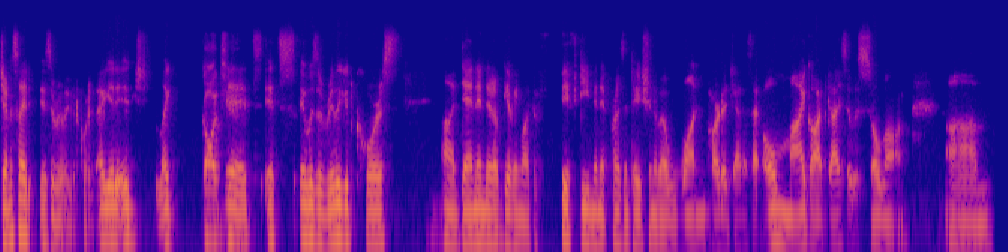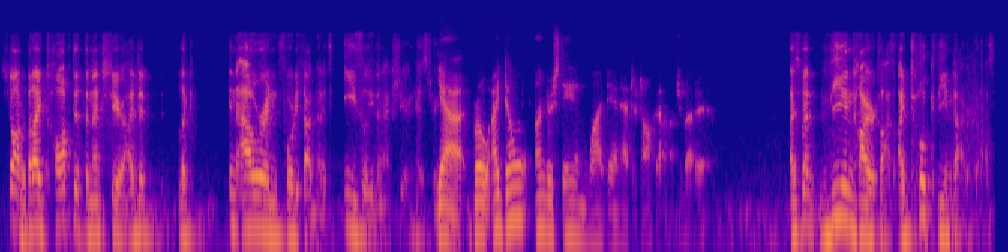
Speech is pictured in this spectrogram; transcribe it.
genocide is a really good course. I it, it like God, it's it's it was a really good course. Uh, Dan ended up giving like a 50 minute presentation about one part of genocide. Oh my god, guys, it was so long. Um, Sean, but I topped it the next year. I did like an hour and 45 minutes easily the next year in history. yeah, bro, I don't understand why Dan had to talk that much about it. I spent the entire class. I took the entire class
